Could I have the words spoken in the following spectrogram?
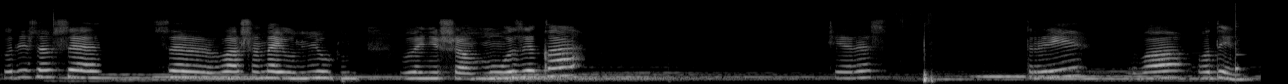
Скоріше за все, це ваша найулюбленіша музика. Через три, два, один.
